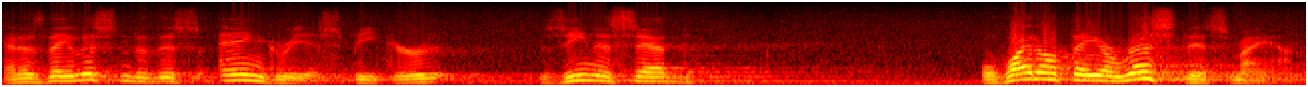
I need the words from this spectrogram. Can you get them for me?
And as they listened to this angriest speaker, Zina said, Well, why don't they arrest this man?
